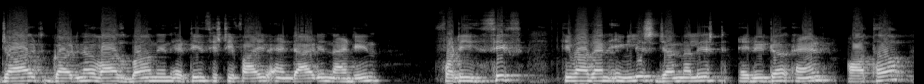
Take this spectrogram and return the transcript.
George Gardiner, was born in 1865 and died in 1946. He was an English journalist, editor, and author.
